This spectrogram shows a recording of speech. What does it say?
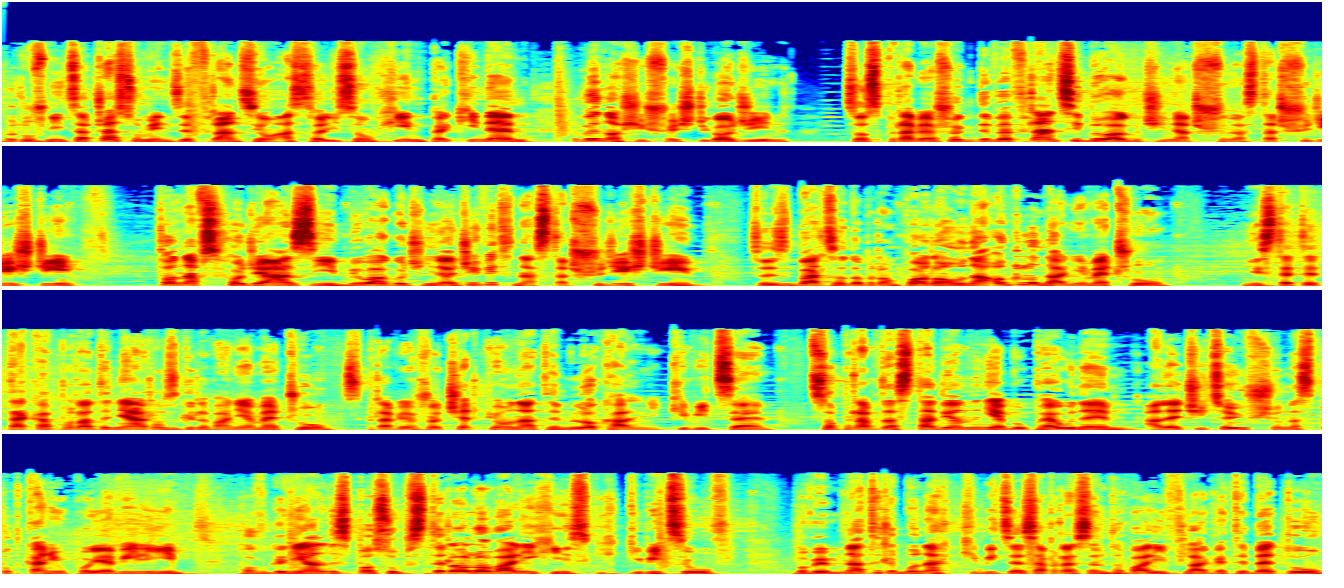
Różnica czasu między Francją a stolicą Chin, Pekinem, wynosi 6 godzin, co sprawia, że gdy we Francji była godzina 13.30, to na wschodzie Azji była godzina 19.30, co jest bardzo dobrą porą na oglądanie meczu. Niestety taka pora dnia rozgrywania meczu sprawia, że cierpią na tym lokalni kibice. Co prawda stadion nie był pełny, ale ci co już się na spotkaniu pojawili, to w genialny sposób sterolowali chińskich kibiców, bowiem na trybunach kibice zaprezentowali flagę Tybetu,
